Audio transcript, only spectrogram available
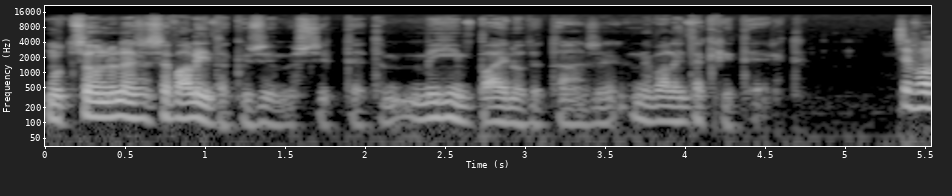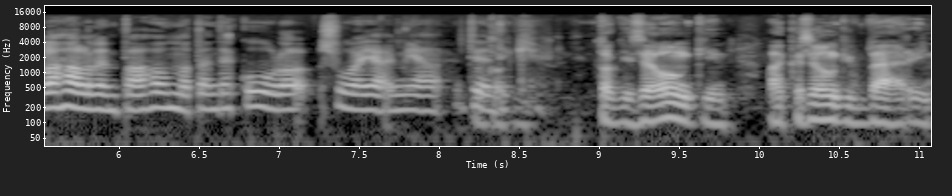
mutta se on yleensä se valintakysymys sitten, että mihin painotetaan se, ne valintakriteerit. Se voi olla halvempaa hommata niitä kuulosuojaimia työntekijöille. toki se onkin, vaikka se onkin väärin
